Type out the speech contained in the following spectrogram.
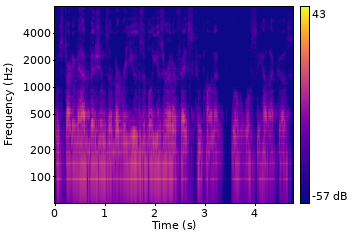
I'm starting to have visions of a reusable user interface component. We'll, we'll see how that goes.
